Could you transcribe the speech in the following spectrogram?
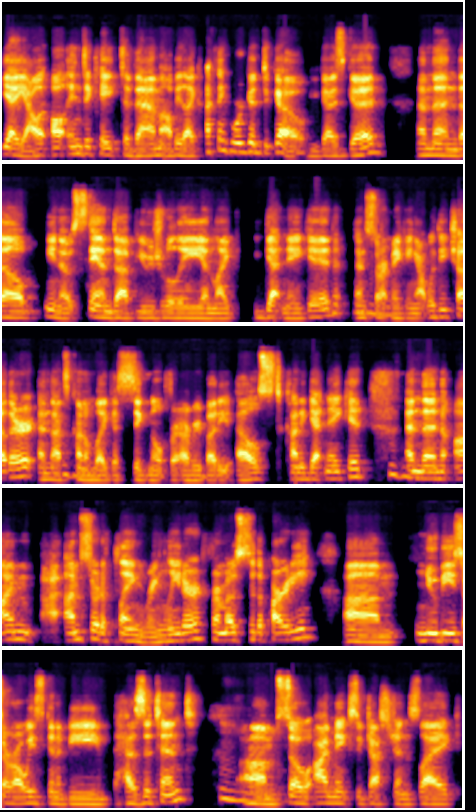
yeah yeah I'll, I'll indicate to them i'll be like i think we're good to go you guys good and then they'll you know stand up usually and like get naked and start Mhm. making out with each other and that's kind of Mhm. like a signal for everybody else to kind of get naked Mhm. and then i'm i'm sort of playing ringleader for most of the party um newbies are always going to be hesitant Mhm. um, so I make suggestions like,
